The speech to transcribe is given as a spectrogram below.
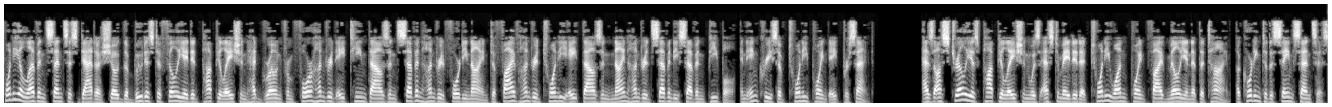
2011 census data showed the Buddhist-affiliated population had grown from 418,749 to 528,977 people, an increase of 20.8%. As Australia's population was estimated at 21.5 million at the time, according to the same census,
